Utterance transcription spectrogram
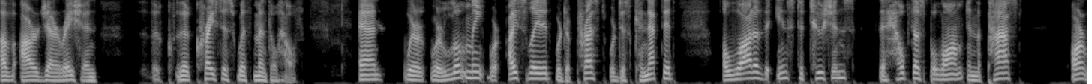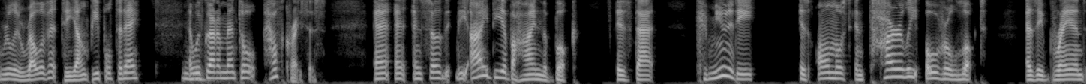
of our generation the, the crisis with mental health and we're we're lonely we're isolated we're depressed we're disconnected a lot of the institutions that helped us belong in the past aren't really relevant to young people today and Mm. we've got a mental health crisis. And, and, and so the, the idea behind the book is that community is almost entirely overlooked as a brand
